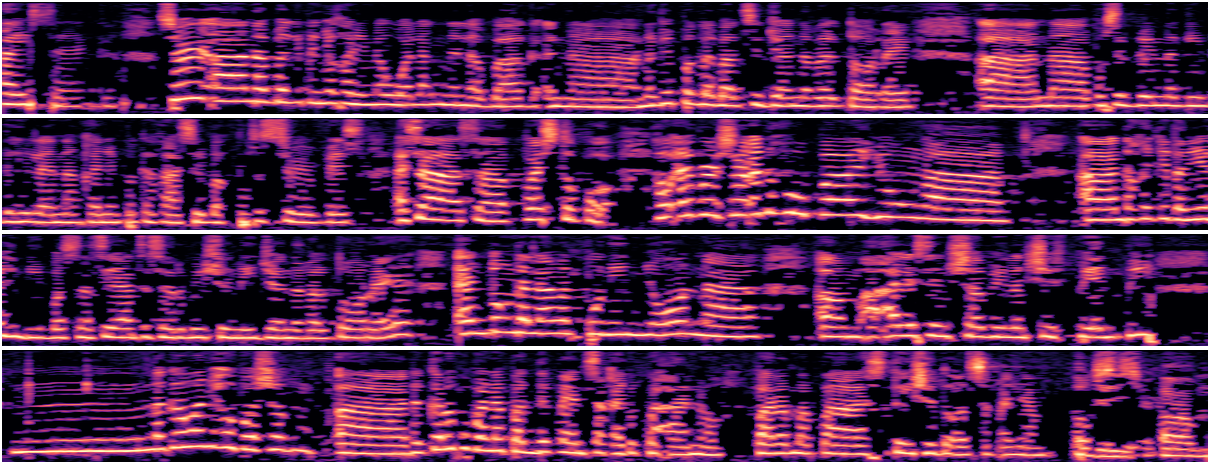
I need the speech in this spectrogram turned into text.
Hi, Sec. Sir, ah nabalitan niyo kanina walang nalabag na naging paglabag si General Torre ah, na posibleng naging dahilan ng kanyang pagkakasibak po sa service, ay sa, sa pwesto po. However, sir, ano po ba yung ah, ah, nakikita niyo hindi ba sa siya sa servisyo ni General Torre? And nung nalaman po ninyo na um, aalisin siya bilang Chief PNP, mm, nagawa niyo ba siyang, ah, nagkaroon po ba ng pagdepensa kahit paano para mapa-stay siya doon sa kanyang Okay. position? Um,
